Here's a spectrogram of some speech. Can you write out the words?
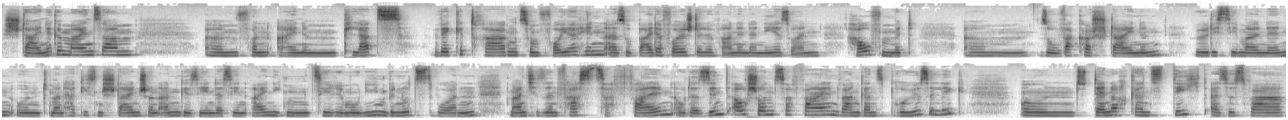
Steine gemeinsam ähm, von einem Platz weggetragen zum Feuer hin. Also bei der Feuerstelle waren in der Nähe so ein Haufen mit ähm, so Wackersteinen, würde ich sie mal nennen. Und man hat diesen Stein schon angesehen, dass sie in einigen Zeremonien benutzt wurden. Manche sind fast zerfallen oder sind auch schon zerfallen, waren ganz bröselig und dennoch ganz dicht. Also es war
